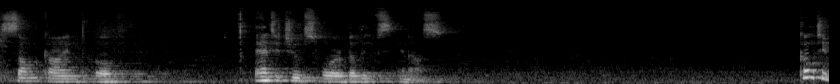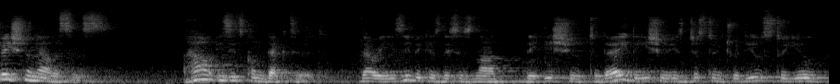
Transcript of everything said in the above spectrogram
some kind of attitudes or beliefs in us. Cultivation analysis. How is it conducted? very easy because this is not the issue today. The issue is just to introduce to you,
